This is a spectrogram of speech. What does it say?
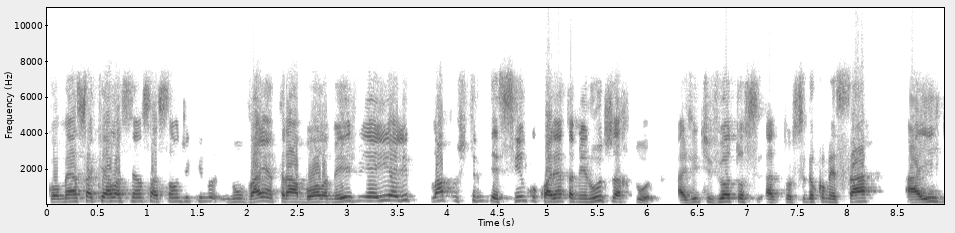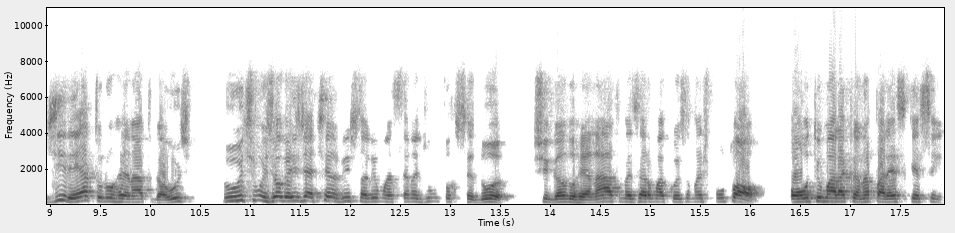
começa aquela sensação de que não vai entrar a bola mesmo. E aí, ali, lá para os 35, 40 minutos, Arthur, a gente viu a torcida, a torcida, começar a ir direto no Renato Gaúcho. No último jogo, a gente já tinha visto ali uma cena de um torcedor xingando o Renato, mas era uma coisa mais pontual. Ontem o Maracanã parece que assim,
